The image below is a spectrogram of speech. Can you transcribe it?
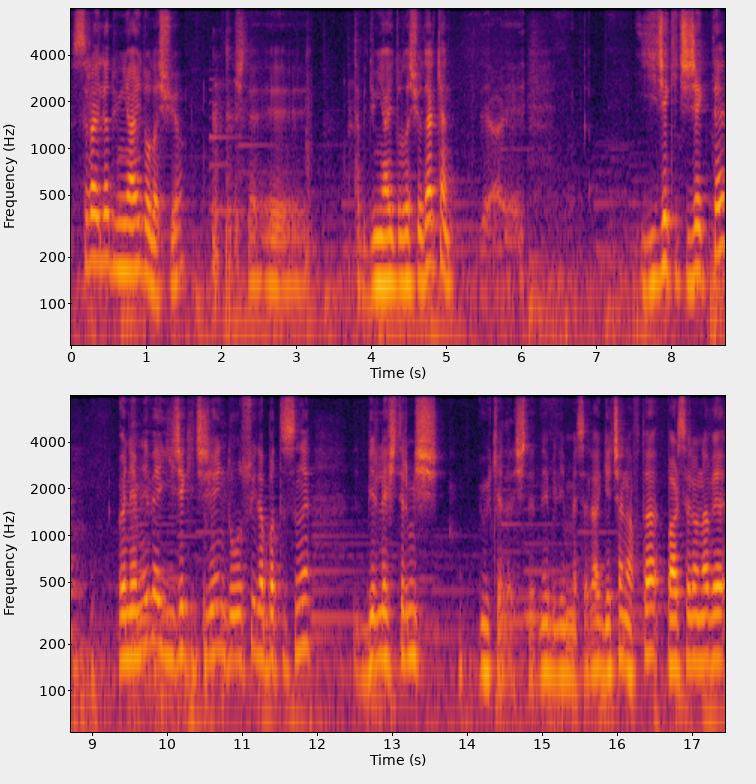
sırayla dünyayı dolaşıyor. İşte ee, tabii dünyayı dolaşıyor derken yiyecek içecekte önemli ve yiyecek içeceğin doğusuyla batısını birleştirmiş ülkeler işte ne bileyim mesela geçen hafta Barcelona ve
